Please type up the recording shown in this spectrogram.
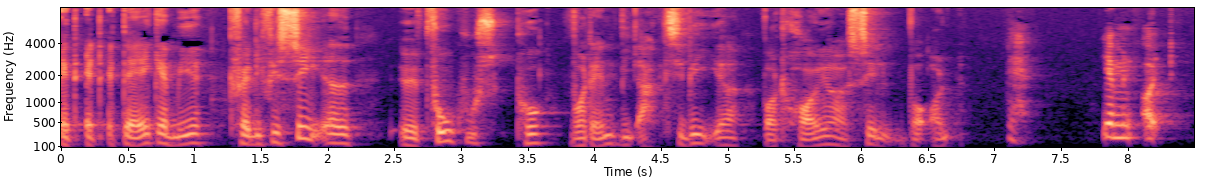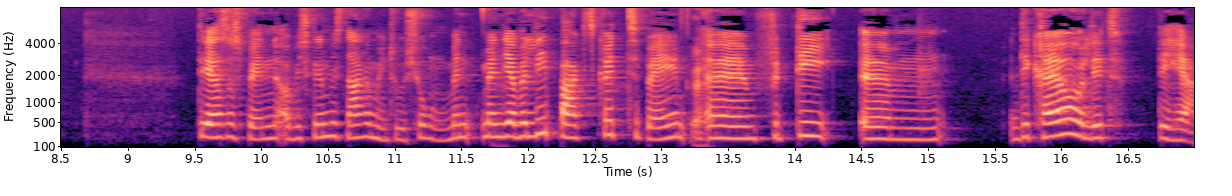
at, at, at der ikke er mere kvalificeret øh, fokus på, hvordan vi aktiverer vort højere selv, vor ånd. Ja, jamen, og det er så spændende, og vi skal nemlig snakke om intuition. Men, men jeg vil lige bakke skridt tilbage, ja. øh, fordi øh, det kræver jo lidt det her.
